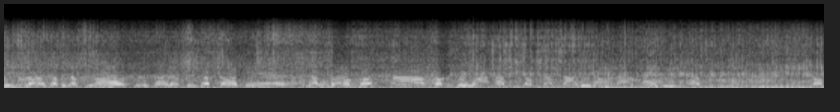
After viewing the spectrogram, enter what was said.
สี่ร้อยครับพี่ครับโลกขึ้นมาอันดับหนึ่งครับตอนนี้อันดับสองครับอ่าก็ไม่ดูว่าครับต้องจับตาดูทั้งสามให้ดีครับต้อง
